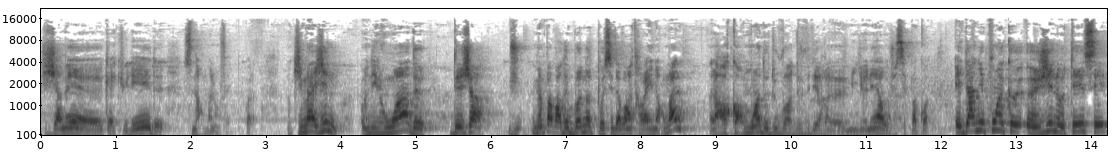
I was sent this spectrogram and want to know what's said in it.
Jamais calculé, de, c'est normal en fait. Voilà. Donc, imagine, on est loin de déjà, même pas avoir de bonnes notes pour essayer d'avoir un travail normal. Alors encore moins de devoir devenir euh, millionnaire ou je sais pas quoi. Et dernier point que euh, j'ai noté, c'est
